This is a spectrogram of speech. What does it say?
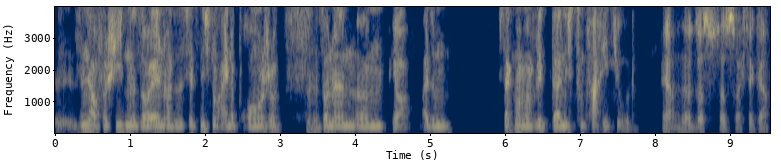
sind ja auch verschiedene Säulen, also es ist jetzt nicht nur eine Branche, mhm. sondern ähm, ja, also ich sag mal, man wird da nicht zum Fachidiot. Ja, das, das ist richtig, ja.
